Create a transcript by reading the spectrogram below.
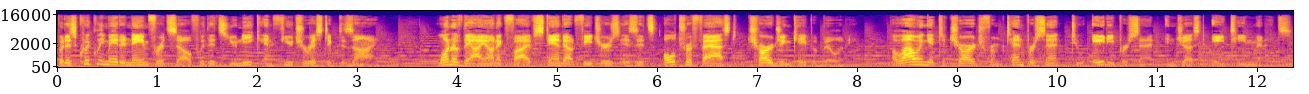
but has quickly made a name for itself with its unique and futuristic design. One of the Ioniq 5's standout features is its ultra-fast charging capability, allowing it to charge from 10% to 80% in just 18 minutes.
